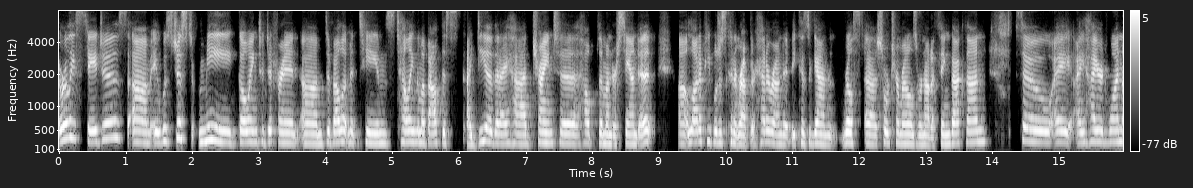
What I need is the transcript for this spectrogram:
early stages, um, it was just me going to different um, development teams, telling them about this idea that I had, trying to help them understand it. Uh, a lot of people just couldn't wrap their head around it because, again, real uh, short-term rentals were not a thing back then. So I, I hired one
